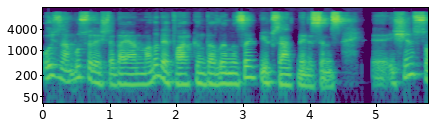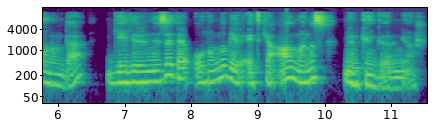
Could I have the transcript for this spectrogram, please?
O yüzden bu süreçte dayanmalı ve farkındalığınızı yükseltmelisiniz. E, işin sonunda gelirinize de olumlu bir etki almanız mümkün görünüyor.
